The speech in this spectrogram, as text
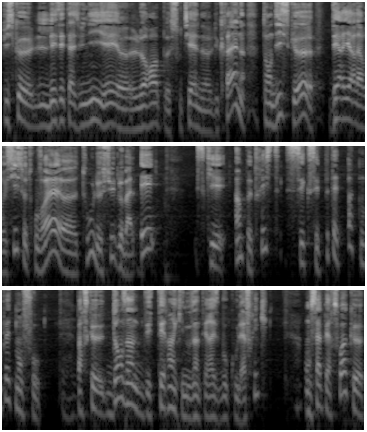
puisque les États-Unis et euh, l'Europe soutiennent euh, l'Ukraine, tandis que derrière la Russie se trouverait euh, tout le Sud global. Et ce qui est un peu triste, c'est que c'est peut-être pas complètement faux, mhm. parce que dans un des terrains qui nous intéresse beaucoup, l'Afrique, on s'aperçoit que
